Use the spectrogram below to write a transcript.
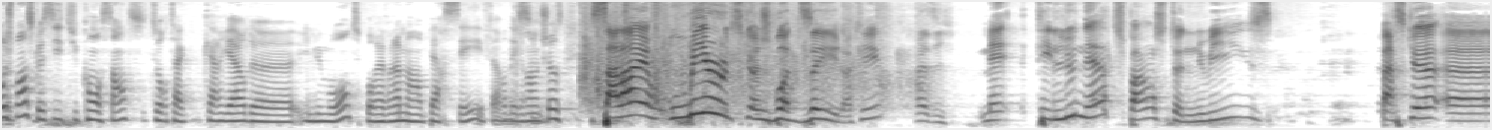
Oh, je pense que si tu concentres sur ta carrière de l'humour, tu pourrais vraiment percer et faire des grandes choses. Ça a l'air weird ce que je vais te dire, OK? Vas-y. Mais tes lunettes, je pense, te nuisent parce que euh,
